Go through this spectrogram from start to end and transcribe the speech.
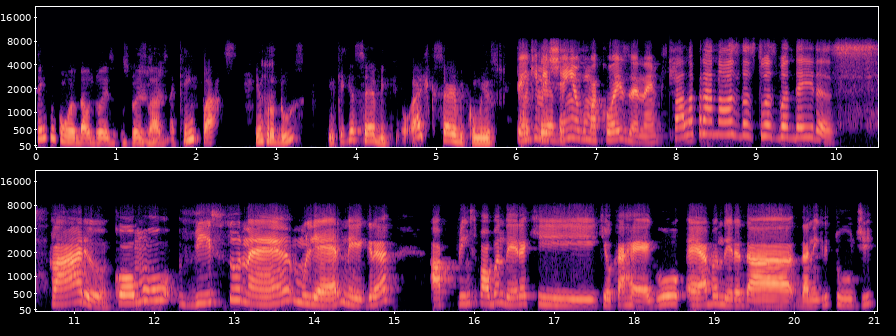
Tem que incomodar os dois, os dois lados, né? Quem faz, quem produz e quem recebe. Eu acho que serve como isso. Tem que mexer em alguma coisa, né? Fala para nós das tuas bandeiras. Claro, como visto, né, mulher negra, a principal bandeira que, que eu carrego é a bandeira da, da negritude.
